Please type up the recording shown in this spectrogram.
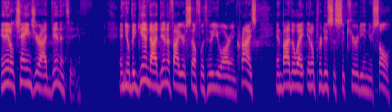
and it'll change your identity. And you'll begin to identify yourself with who you are in Christ. And by the way, it'll produce a security in your soul.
